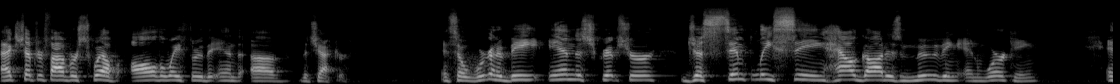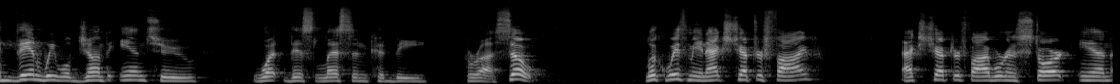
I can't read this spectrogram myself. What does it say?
Acts chapter 5, verse 12, all the way through the end of the chapter. And so we're going to be in the Scripture just simply seeing how God is moving and working. And then we will jump into what this lesson could be for us. So, Look with me in Acts chapter 5. Acts chapter 5, we're going to start in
